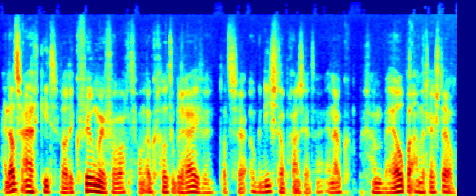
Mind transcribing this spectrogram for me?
En dat is eigenlijk iets wat ik veel meer verwacht van ook grote bedrijven. Dat ze ook die stap gaan zetten en ook gaan helpen aan het herstel.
